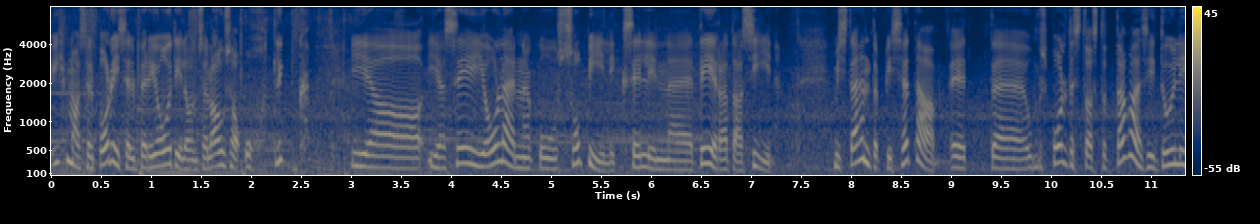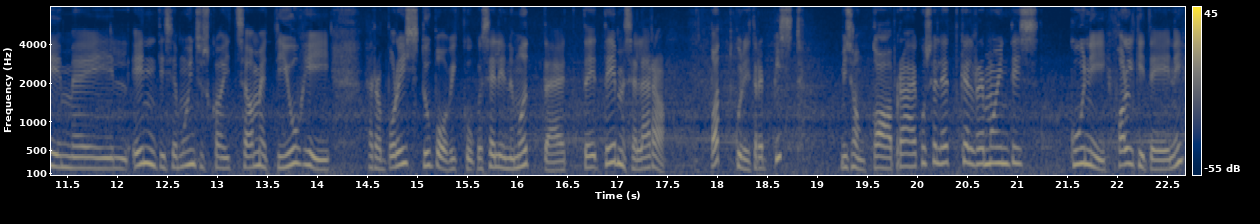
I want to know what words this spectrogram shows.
vihmasel porisel perioodil on see lausa ohtlik ja, ja see ei ole nagu sobilik selline teerada siin mis tähendabki seda, et äh, umbes poolteist aastat tagasi tuli meil endise Muinsuskaitseameti juhi härra Boriss Dubovikuga selline mõte, et teeme selle ära. Patkuli trepist, mis on ka praegusel hetkel remondis, kuni Falgi teeni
